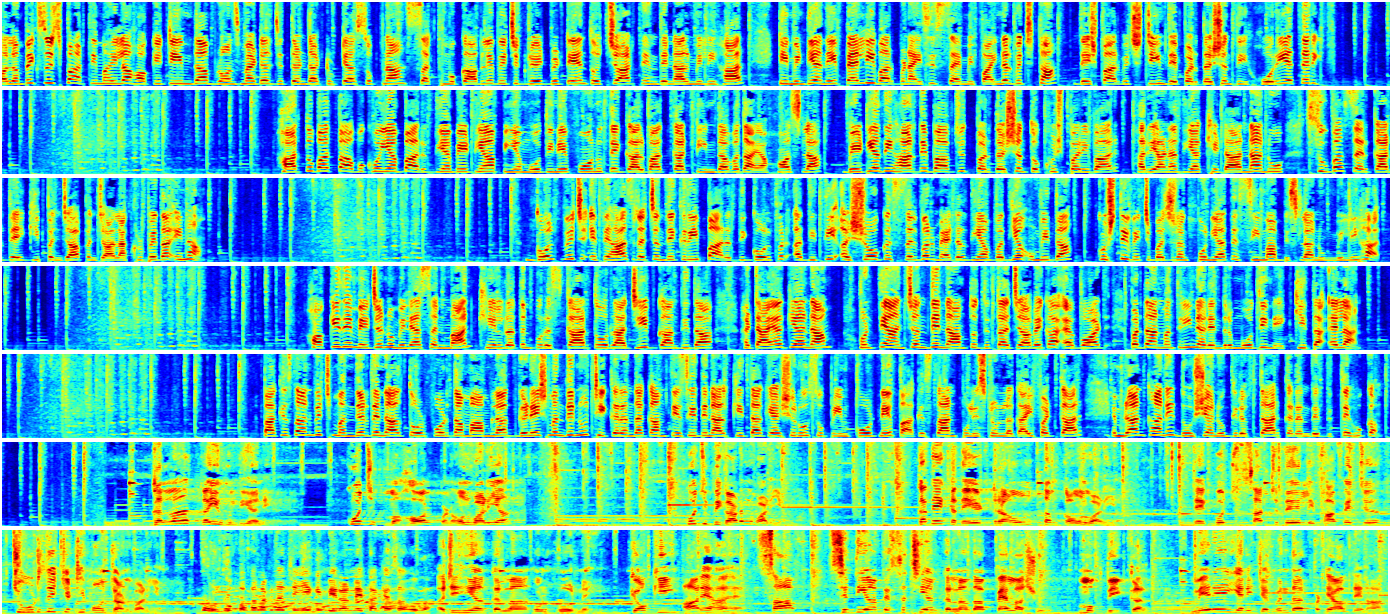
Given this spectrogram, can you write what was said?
Olympics ਵਿੱਚ ਭਾਰਤੀ ਮਹਿਲਾ ਹਾਕੀ ਟੀਮ ਦਾ ਬ੍ਰੌਂਜ਼ ਮੈਡਲ ਜਿੱਤਣ ਦਾ ਟੁੱਟਿਆ ਸੁਪਨਾ, ਸਖਤ ਮੁਕਾਬਲੇ ਵਿੱਚ ਗ੍ਰੇਟ ਬ੍ਰਿਟੇਨ ਤੋਂ 4-3 ਦੇ ਨਾਲ ਮਿਲੀ ਹਾਰ। ਟੀਮ ਇੰਡੀਆ ਨੇ ਪਹਿਲੀ ਵਾਰ ਬਣਾਈ ਸੀ ਸੈਮੀਫਾਈਨਲ ਵਿੱਚ ਥਾਂ ਦੇਸ਼ ਭਰ ਵਿੱਚ ਟੀਮ ਦੇ ਪ੍ਰਦਰਸ਼ਨ ਦੀ ਹੋ ਰਹੀ ਹੈ ਤਾਰੀਫ। ਹਾਰ ਤੋਂ ਬਾਅਦ ਭਾਵੁਕ ਹੋਈਆਂ ਭਾਰਤ ਦੀਆਂ ਬੇਟੀਆਂ ਪੀਐਮ ਮੋਦੀ ਨੇ ਫੋਨ ਉਤੇ ਗੱਲਬਾਤ ਕਰ ਟੀਮ ਦਾ ਵਧਾਇਆ ਹੌਸਲਾ। ਬੇਟੀਆਂ ਦੀ ਹਾਰ ਦੇ ਬਾਵਜੂਦ ਪ੍ਰਦਰਸ਼ਨ ਤੋਂ ਖੁਸ਼ ਪਰਿਵਾਰ, ਹਰਿਆਣਾ ਦੀਆਂ ਖਿਡਾਰਨਾਂ ਨੂੰ ਸੂਬਾ ਸਰਕਾਰ ਦੇਗੀ 50-50 ਲੱਖ ਰੁਪਏ ਦਾ ਇਨਾਮ। ਗੋਲਫ ਵਿੱਚ ਇਤਿਹਾਸ ਰਚਨ ਦੇ ਕਰੀਬ ਭਾਰਤ ਦੀ golfer Aditi Ashok silver medal ਦੀਆਂ ਵਧੀਆਂ ਉਮੀਦਾਂ ਕੁਸ਼ਤੀ ਵਿੱਚ ਬਜਰੰਗ ਪੁਨੀਆ ਤੇ ਸੀਮਾ ਬਿਸਲਾ ਨੂੰ ਮਿਲੀ ਹਾਰ। ਹਾਕੀ ਦੇ ਮੇਜਰ ਨੂੰ ਮਿਲਿਆ ਸਨਮਾਨ। ਖੇਲ ਰਤਨ ਪੁਰਸਕਾਰ ਤੋਂ ਰਾਜੀਵ ਗਾਂਧੀ ਦਾ ਹਟਾਇਆ ਗਿਆ ਨਾਮ। ਹੁਣ ਧਿਆਨ ਚੰਦ ਦੇ ਨਾਮ ਤੋਂ ਦਿੱਤਾ ਜਾਵੇਗਾ ਅਵਾਰਡ ਪ੍ਰਧਾਨ ਮੰਤਰੀ ਨਰਿੰਦਰ ਮੋਦੀ ਨੇ ਕੀਤਾ ਐਲਾਨ। ਪਾਕਿਸਤਾਨ ਵਿੱਚ ਮੰਦਿਰ ਦੇ ਨਾਲ ਤੋੜਫੋੜ ਦਾ ਮਾਮਲਾ। ਗਣੇਸ਼ ਮੰਦਿਰ ਨੂੰ ਠੀਕ ਕਰਨ ਦਾ ਕੰਮ ਤੇਜ਼ੀ ਦੇ ਨਾਲ ਕੀਤਾ ਗਿਆ ਸ਼ੁਰੂ। ਸੁਪਰੀਮ ਕੋਰਟ ਨੇ ਪਾਕਿਸਤਾਨ ਪੁਲਿਸ ਨੂੰ ਲਗਾਈ ਫਟਕਾਰ। ਇਮਰਾਨ ਖਾਨ ਨੇ ਦੋਸ਼ੀਆਂ ਨੂੰ ਗ੍ਰਿਫਤਾਰ ਕਰਨ ਦੇ ਦਿੱਤੇ ਹੁਕਮ। ਗੱਲਾਂ ਕਈ ਹੁੰਦੀਆਂ ਨੇ। ਕੁਝ ਮਾਹੌਲ ਬਣਾਉਣ ਵਾਲੀਆਂ ਕੁਝ ਵਿਗਾੜਨ ਵਾਲੀਆਂ ਕਦੇ-ਕਦੇ ਡਰਾਉਣ ਧਮਕਾਉਣ ਵਾਲੀਆਂ ਤੇ ਕੁਝ ਸੱਚ ਦੇ ਲਿਫਾਫੇ 'ਚ ਝੂਠ ਦੀ ਚਿੱਠੀ ਪਹੁੰਚਾਉਣ ਵਾਲੀਆਂ उनको पता लगना चाहिए कि मेरा नेता कैसा होगा ਅਜਿਹੀਆਂ ਗੱਲਾਂ ਹੁਣ ਹੋਰ ਨਹੀਂ ਕਿਉਂਕਿ ਆ ਰਿਹਾ ਹੈ ਸਾਫ਼ ਸਿੱਧੀਆਂ ਤੇ ਸੱਚੀਆਂ ਗੱਲਾਂ ਦਾ ਪਹਿਲਾ ਸ਼ੋਅ ਮੁਕਦੀ ਗੱਲ ਮੇਰੇ ਯਾਨੀ ਜਗਵਿੰਦਰ ਪਟਿਆਲ ਦੇ ਨਾਲ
